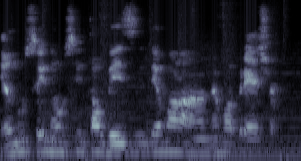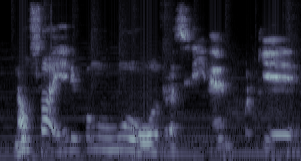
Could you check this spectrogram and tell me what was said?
eu não sei não se talvez dê uma, dê uma brecha. Não só ele, como um ou outro, assim, né? Porque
